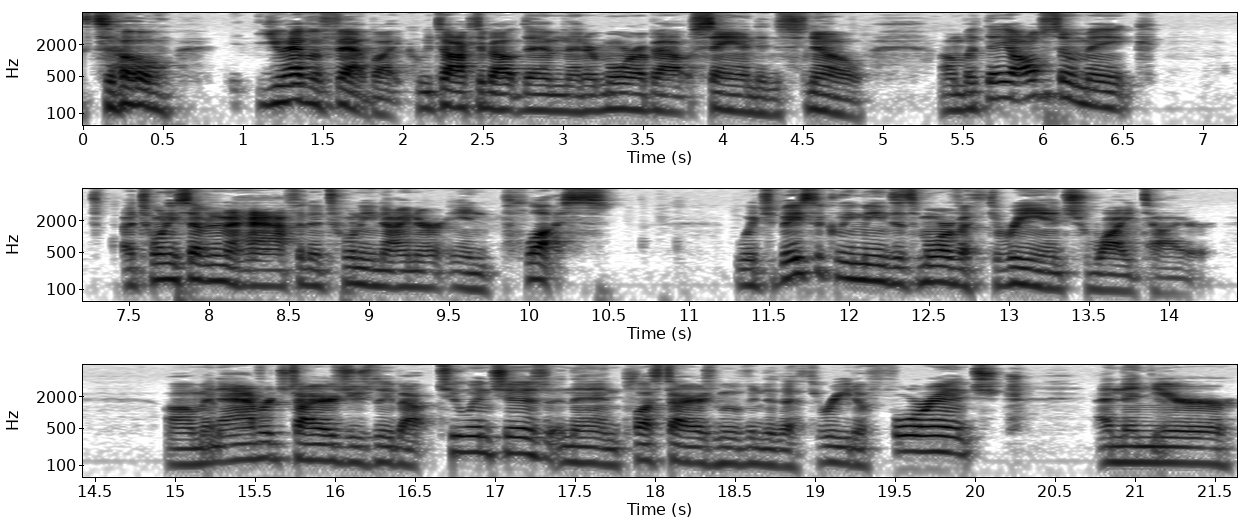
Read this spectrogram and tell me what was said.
So you have a fat bike. We talked about them that are more about sand and snow. Um, but they also make a 27 and a half and a 29er in plus, which basically means it's more of a three inch wide tire. Um, an average tire is usually about two inches, and then plus tires move into the three to four inch, and then your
